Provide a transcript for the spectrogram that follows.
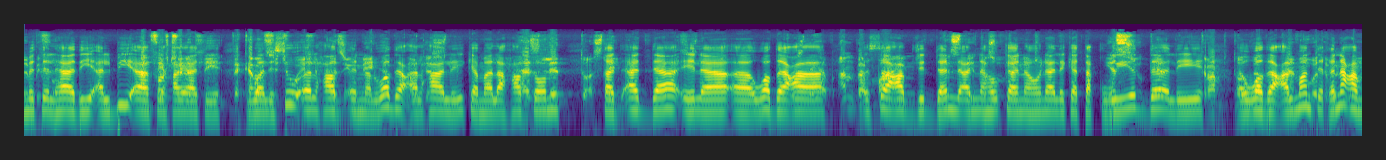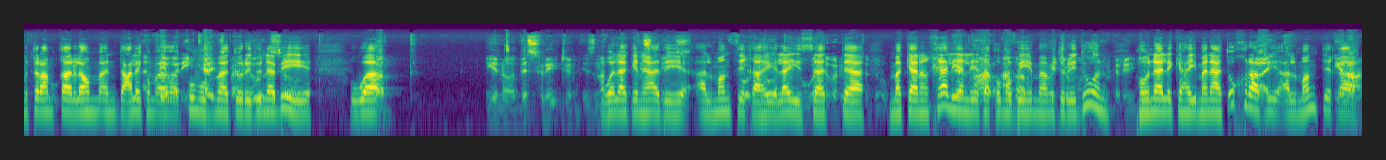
مثل هذه البيئة في حياتي. ولسوء الحظ أن الوضع الحالي كما لاحظتم قد أدى إلى آه، وضع صعب جدا لأنه كان هنالك تقويض لوضع المنطقة نعم ترامب قال لهم أنت عليكم قوموا بما تريدون به. و ولكن هذه المنطقة هي ليست مكانا خاليا لتقوموا به ما تريدون. هنالك هيمنات أخرى في المنطقة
